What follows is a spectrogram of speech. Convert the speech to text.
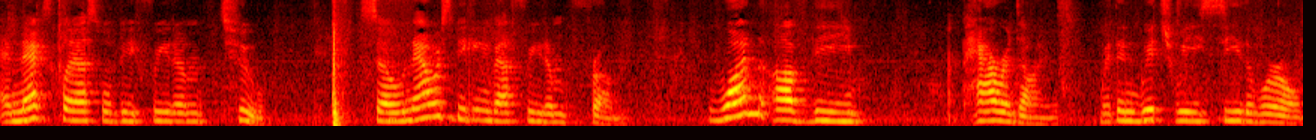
And next class will be freedom to. So now we're speaking about freedom from. One of the paradigms within which we see the world,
